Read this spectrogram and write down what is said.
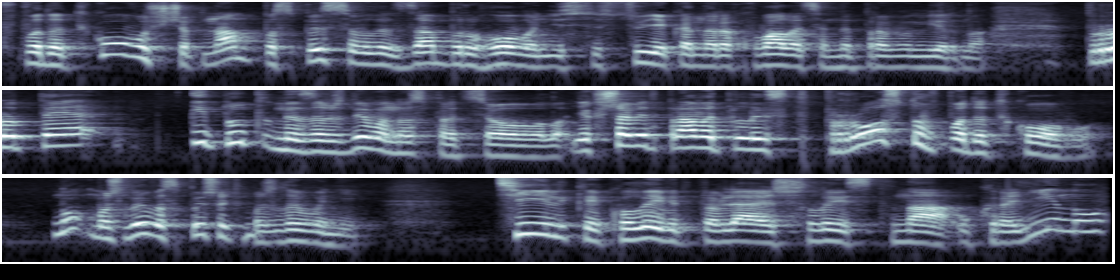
в податкову, щоб нам посписували заборгованість цю, яка нарахувалася неправомірно. Проте і тут не завжди воно спрацьовувало. Якщо відправити лист просто в податкову, ну можливо, спишуть, можливо, ні. Тільки коли відправляєш лист на Україну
